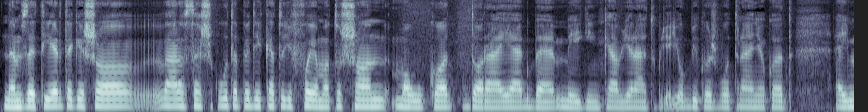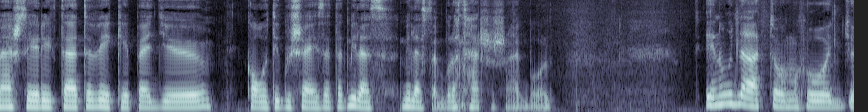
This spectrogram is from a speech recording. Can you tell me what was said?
nemzeti érdek, és a választások óta pedig hát, hogy folyamatosan magukat darálják be még inkább, ugye láttuk ugye jobbikos botrányokat egymás térig, tehát végképp egy kaotikus helyzet. Tehát mi lesz, mi lesz ebből a társaságból? Én úgy látom, hogy,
